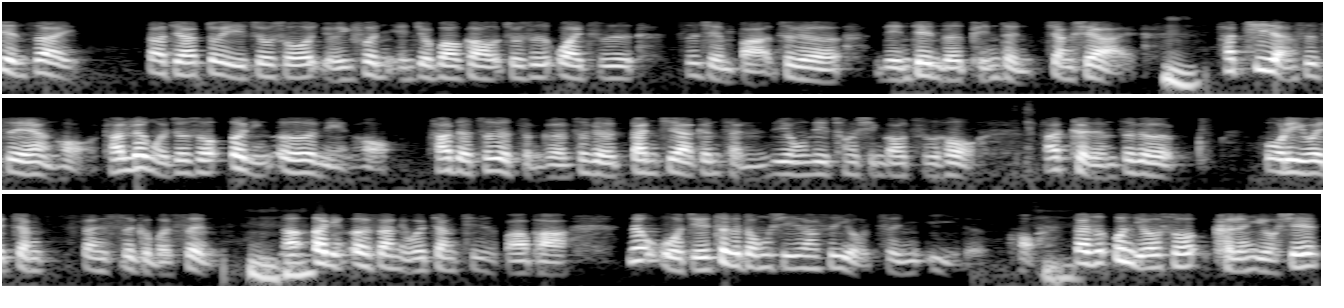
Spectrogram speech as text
现在大家对于就是说有一份研究报告，就是外资之前把这个联电的平等降下来，嗯，他既然是这样哦，他认为就是说二零二二年哦。它的这个整个这个单价跟产能利用率创新高之后，它可能这个获利会降三四个 percent，嗯，那二零二三年会降七十八趴。那我觉得这个东西它是有争议的，好，但是问题就是说，可能有些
